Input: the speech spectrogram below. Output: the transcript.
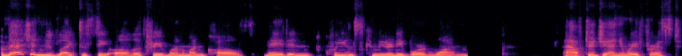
Imagine you'd like to see all the 311 calls made in Queens Community Board 1 after January 1st,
